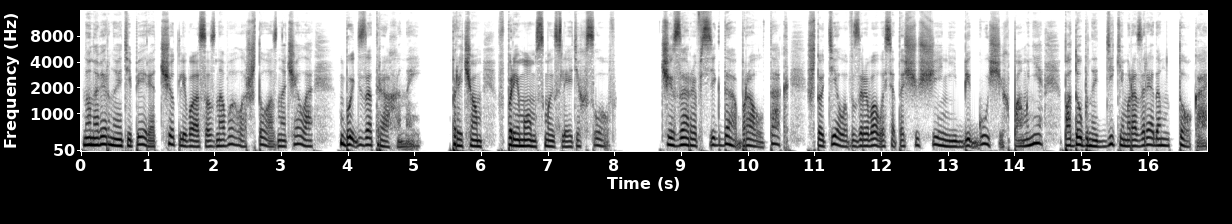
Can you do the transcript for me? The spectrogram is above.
но, наверное, теперь отчетливо осознавала, что означало быть затраханной. Причем в прямом смысле этих слов. Чезаро всегда брал так, что тело взрывалось от ощущений, бегущих по мне, подобно диким разрядам тока,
